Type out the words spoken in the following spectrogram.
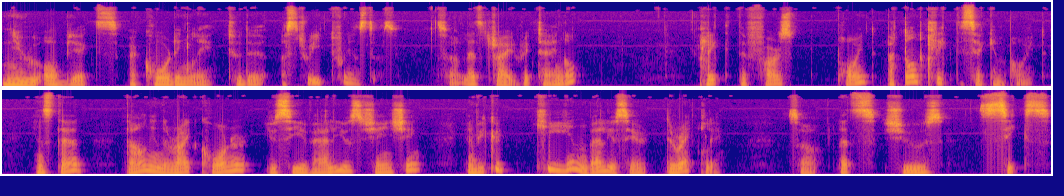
new objects accordingly to the a street, for instance. So let's try rectangle. Click the first point, but don't click the second point. Instead, down in the right corner, you see values changing, and we could key in values here directly. So let's choose 6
